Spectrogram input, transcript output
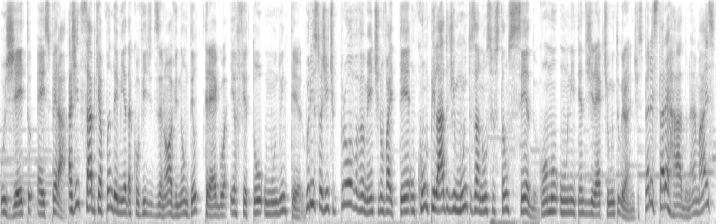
o jeito é esperar. A gente sabe que a pandemia da Covid-19 não deu trégua e afetou o mundo inteiro. Por isso a gente provavelmente não vai ter um compilado de muitos anúncios tão cedo, como um Nintendo Direct muito grande. Espero estar errado, né? Mas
